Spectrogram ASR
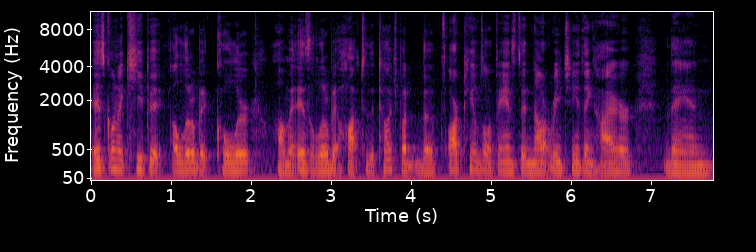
is going to keep it a little bit cooler um, it is a little bit hot to the touch, but the RPMs on the fans did not reach anything higher than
